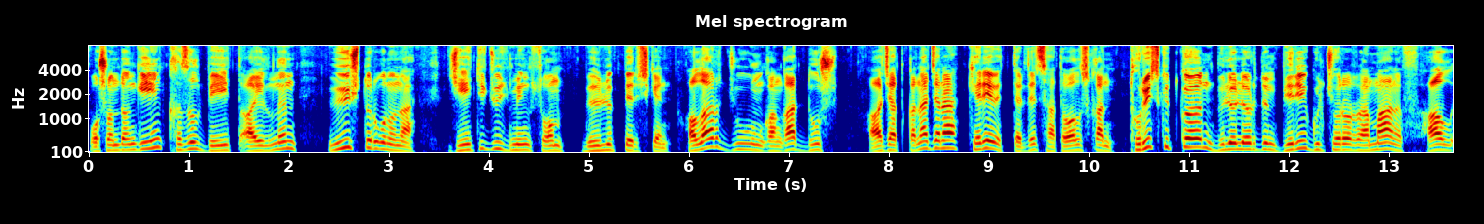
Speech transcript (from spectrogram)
Ошондон кийин кызыл бейит айылынын үч тургунуна жети жүз миң сом бөлүп беришкен. Алар жуунганга душ ажаткана жана керебеттерди сатып алышкан. Турист күткөн бүлөлөрдүн бири гүлчоро романов. Ал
